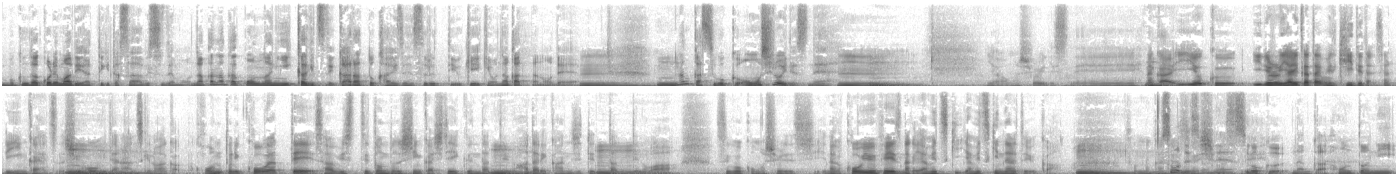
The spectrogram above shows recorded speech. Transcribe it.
僕がこれまでやってきたサービスでもなかなかこんなに1ヶ月でガラッと改善するっていう経験はなかったのでう、ん。うんなんかすごく面白いですね。うん。いや面白いですね、なんかよくいろいろやり方で聞いてたんですよね、リーン開発の手法みたいなんですけど、なんか本当にこうやってサービスってどんどん進化していくんだっていうのを肌で感じてったっていうのは、すごく面白いですし、なんかこういうフェーズ、なんかやめつきやみつきになるというか、うん。そんな感じがすね。すごくなんか本当に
